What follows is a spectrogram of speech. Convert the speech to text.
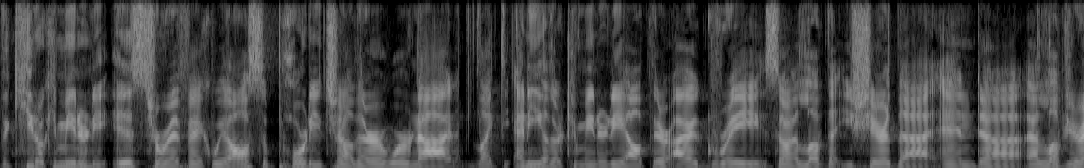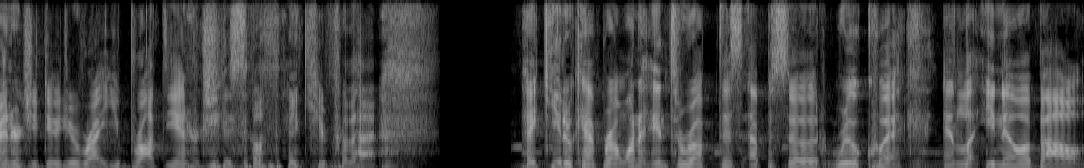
the keto community is terrific. We all support each other. We're not like any other community out there. I agree. So I love that you shared that. And uh, I love your energy, dude. You're right. You brought the energy. So thank you for that. Hey, Keto Kamper, I want to interrupt this episode real quick and let you know about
